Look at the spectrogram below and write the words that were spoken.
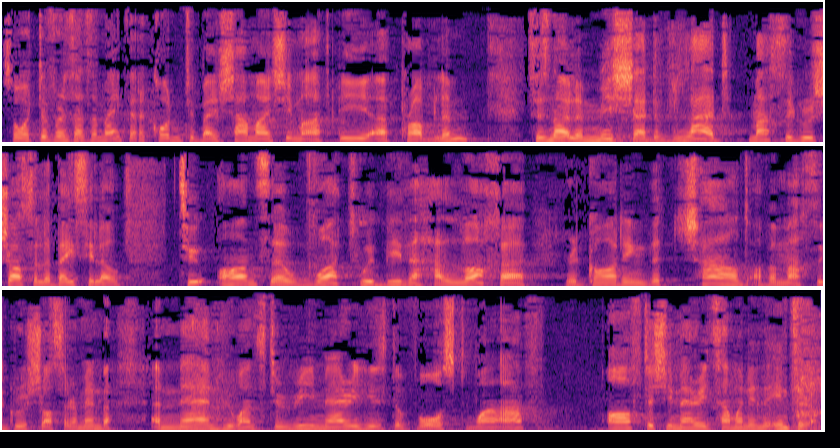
So what difference does it make that according to Beis Shammai she might be a problem? It says no, lemishad vlad rushasa lebeis Hillel to answer what would be the halacha regarding the child of a machzir grushosa. Remember, a man who wants to remarry his divorced wife after she married someone in the interim.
